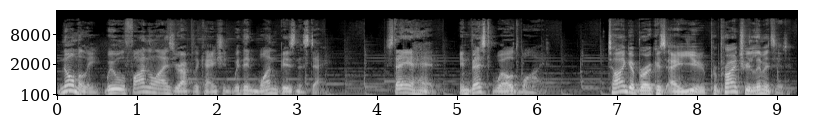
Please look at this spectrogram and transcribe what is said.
Normally, we will finalize your application within one business day. Stay ahead. Invest worldwide. Tiger Brokers AU Proprietary Limited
